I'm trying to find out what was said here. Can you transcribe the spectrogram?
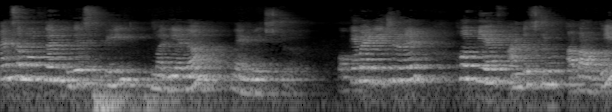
And some of them they speak Malayalam language too. Okay my dear children. Hope you have understood about the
